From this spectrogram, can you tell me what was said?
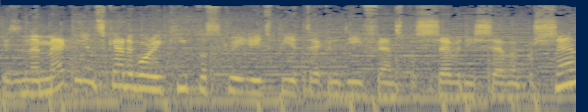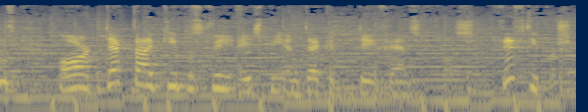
is an Namekians category Ki plus 3, HP attack and defense plus 77%, or Tech type Ki plus 3, HP and attack and defense plus 50%.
